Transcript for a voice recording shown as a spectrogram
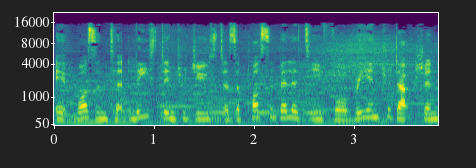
it wasn't at least introduced as a possibility for reintroduction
